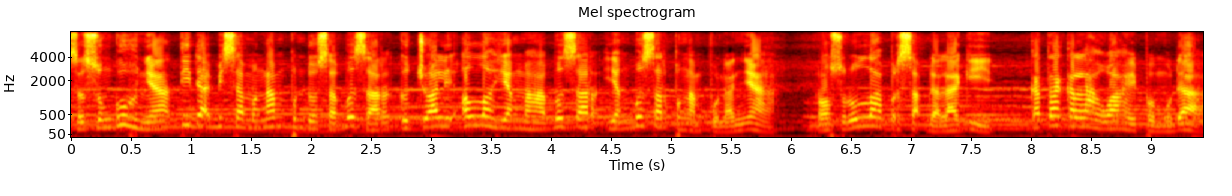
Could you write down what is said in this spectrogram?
Sesungguhnya tidak bisa mengampun dosa besar Kecuali Allah yang maha besar Yang besar pengampunannya Rasulullah bersabda lagi Katakanlah wahai pemuda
